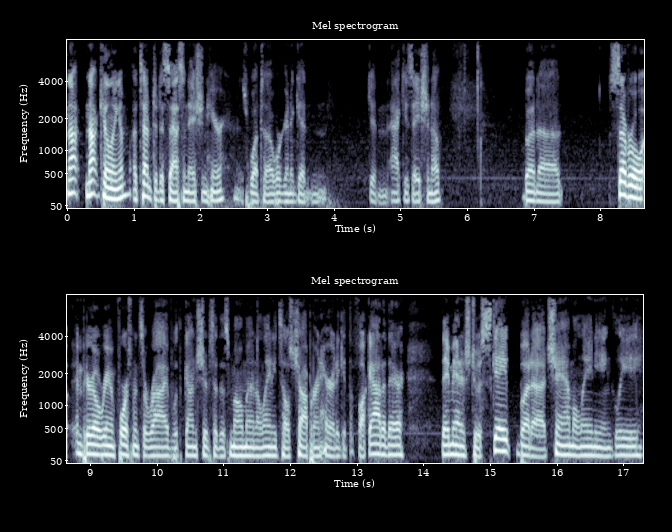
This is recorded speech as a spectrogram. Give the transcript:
not not killing him. Attempted assassination here is what uh, we're gonna get in, get an accusation of. But uh, several Imperial reinforcements arrive with gunships at this moment. Eleni tells Chopper and Hera to get the fuck out of there. They manage to escape, but uh, Cham, Eleni, and Glie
